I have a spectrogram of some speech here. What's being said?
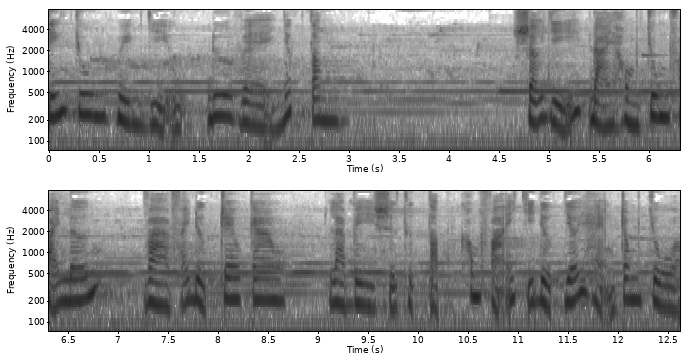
Tiếng chuông huyền diệu đưa về nhất tâm. Sở dĩ đại hồng chung phải lớn và phải được treo cao là vì sự thực tập không phải chỉ được giới hạn trong chùa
